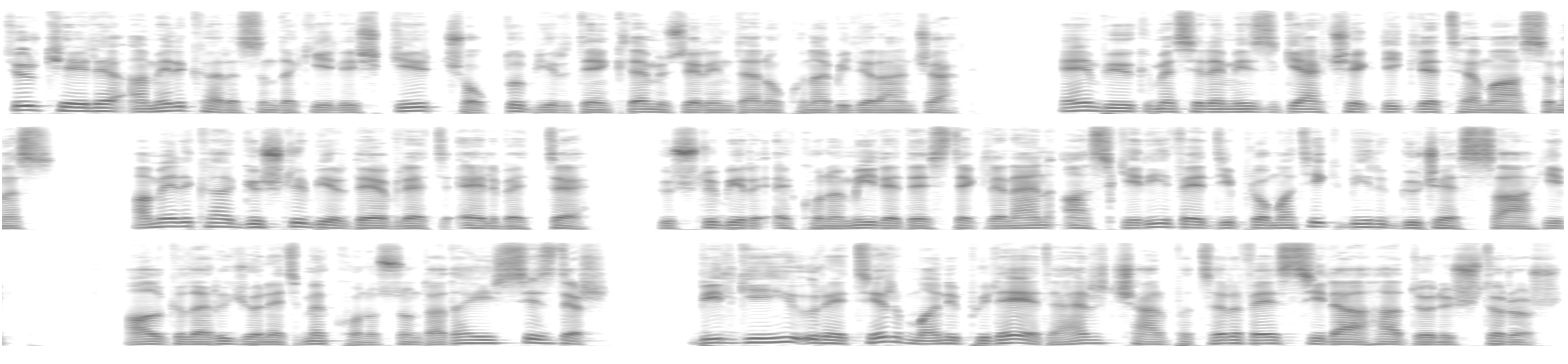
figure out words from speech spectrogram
Türkiye ile Amerika arasındaki ilişki çoklu bir denklem üzerinden okunabilir ancak. En büyük meselemiz gerçeklikle temasımız. Amerika güçlü bir devlet elbette güçlü bir ekonomiyle desteklenen askeri ve diplomatik bir güce sahip. Algıları yönetme konusunda da işsizdir. Bilgiyi üretir, manipüle eder, çarpıtır ve silaha dönüştürür.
